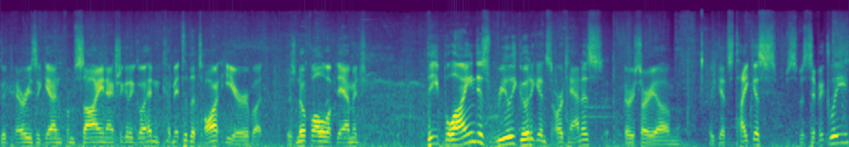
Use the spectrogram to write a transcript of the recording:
Good parries again from Sign. Actually going to go ahead and commit to the taunt here, but there's no follow-up damage. The blind is really good against Artanis, or sorry, um, against Tychus specifically,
